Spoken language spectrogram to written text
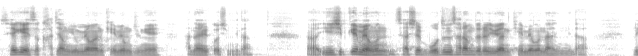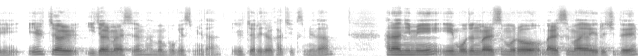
세계에서 가장 유명한 계명 중에 하나일 것입니다. 아, 이 십계명은 사실 모든 사람들을 위한 계명은 아닙니다. 우리 1절, 2절 말씀 한번 보겠습니다. 1절, 2절 같이 읽습니다. 하나님이 이 모든 말씀으로 말씀하여 이르시되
